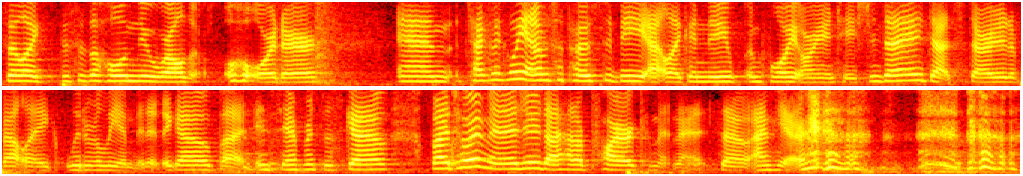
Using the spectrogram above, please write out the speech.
so like this is a whole new world order. And technically, I'm supposed to be at like a new employee orientation day that started about like literally a minute ago, but in San Francisco. But I told my manager that I had a prior commitment, so I'm here.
